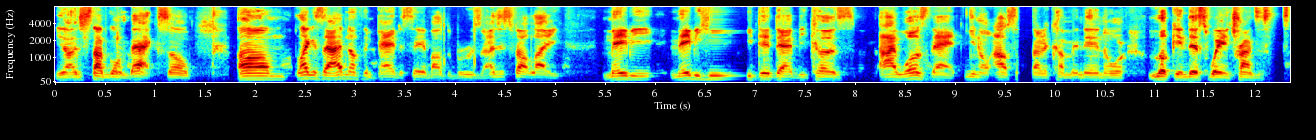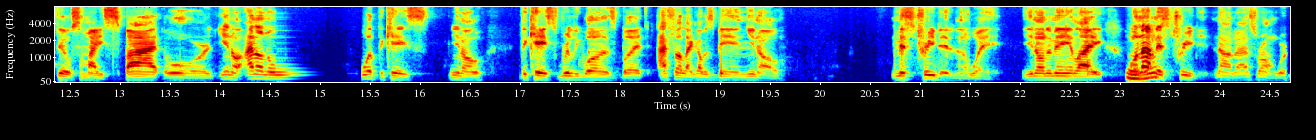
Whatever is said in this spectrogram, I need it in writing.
you know, I just stopped going back. So, um, like I said, I had nothing bad to say about the Bruiser. I just felt like maybe maybe he, did that because I was that, you know, outsider coming in or looking this way and trying to steal somebody's spot, or you know, I don't know what the case, you know, the case really was, but I felt like I was being, you know, mistreated in a way. You know what I mean? Like, well, mm-hmm. not mistreated. No, no, that's wrong word.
